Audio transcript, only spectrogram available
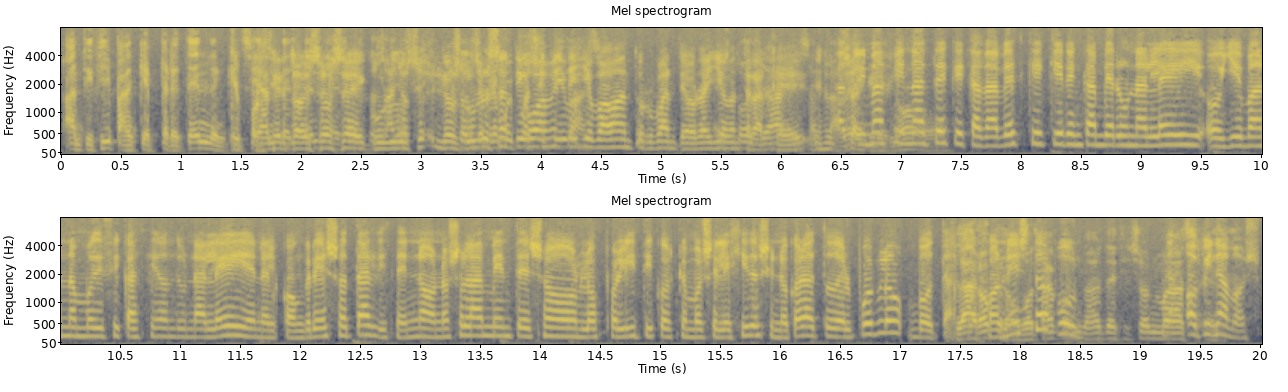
anticipan, que pretenden que, Por sean cierto, esos eh, estos gurús, años, los gurús antiguamente llevaban turbante, ahora llevan Esto traje. que imagínate que cada vez que quieren cambiar una ley o llevan una modificación de una ley en el Congreso tal, dicen no, no solamente son los políticos que hemos elegido, sino que ahora todo el pueblo vota. Claro, con pero esto, vota con pum, una decisión más... eh, opinamos.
